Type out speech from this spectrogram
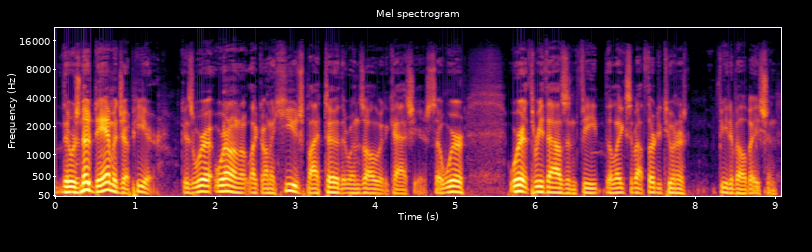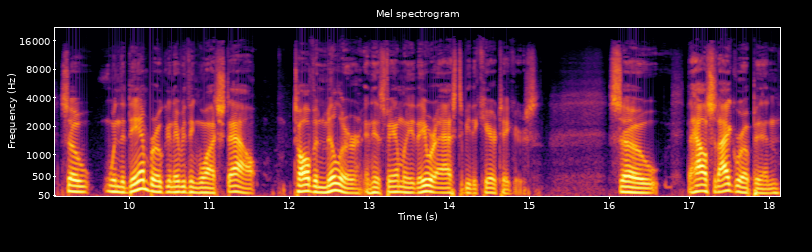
there was no damage up here because we're we're on a, like on a huge plateau that runs all the way to Cashiers. So we're we're at three thousand feet. The lake's about thirty two hundred feet of elevation. So when the dam broke and everything washed out, Talvin Miller and his family they were asked to be the caretakers. So the house that I grew up in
